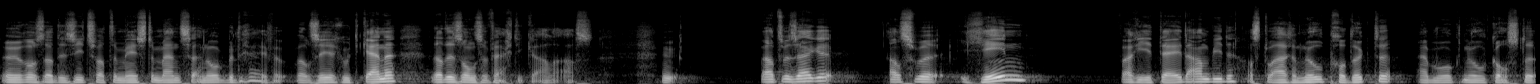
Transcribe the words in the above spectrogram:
euro's dat is iets wat de meeste mensen en ook bedrijven wel zeer goed kennen. Dat is onze verticale as. Nu, laten we zeggen, als we geen variëteit aanbieden, als het ware nul producten, hebben we ook nul kosten.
